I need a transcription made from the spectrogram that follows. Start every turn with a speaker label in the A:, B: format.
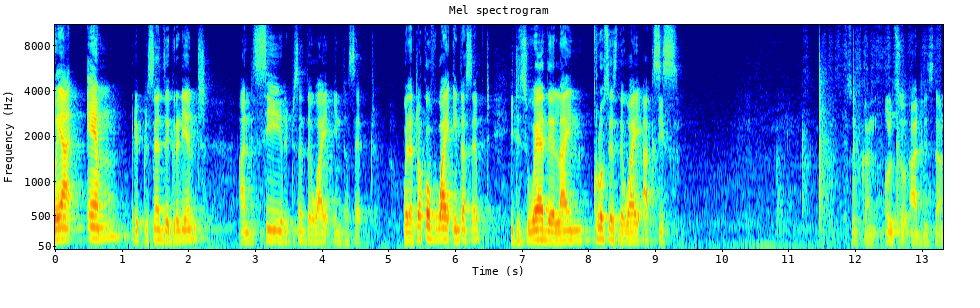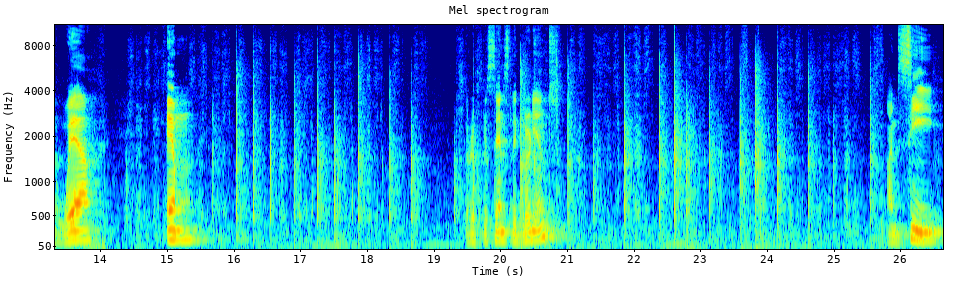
A: where m represents the gradient and c represents the y-intercept. When I talk of y-intercept, it is where the line crosses the y-axis. So you can also add this down, where m represents the gradient and C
